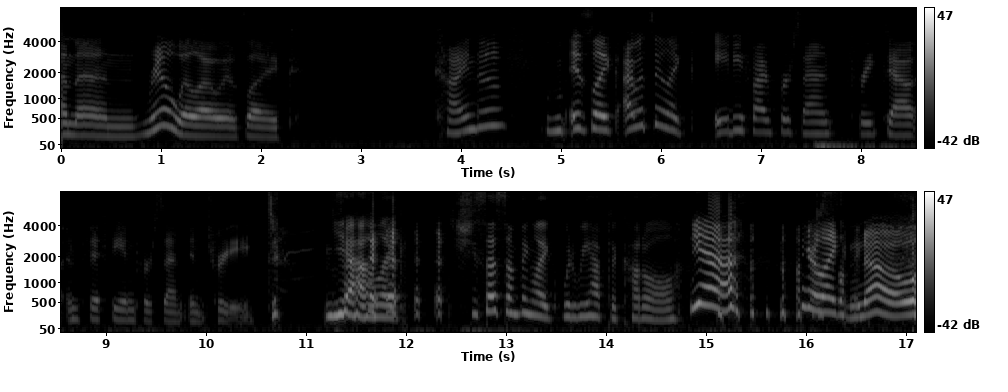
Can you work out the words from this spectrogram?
And then Real Willow is like kind of is like I would say like 85% freaked out and 15% intrigued. Yeah, like she says something like, "Would we have to cuddle?" yeah. You're like, like- "No."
